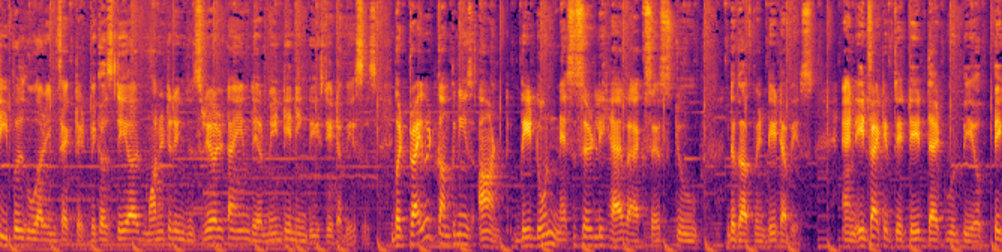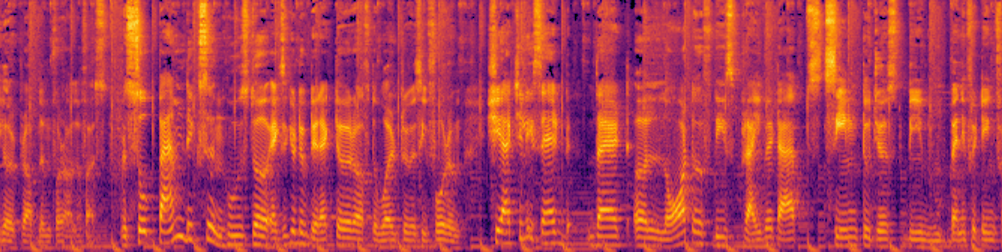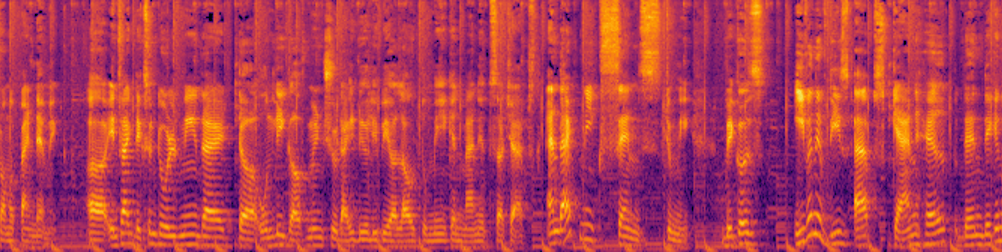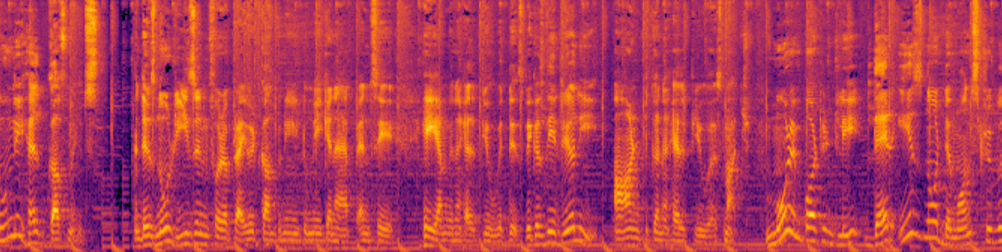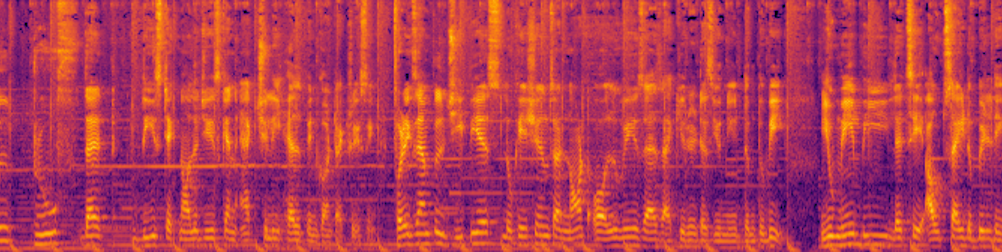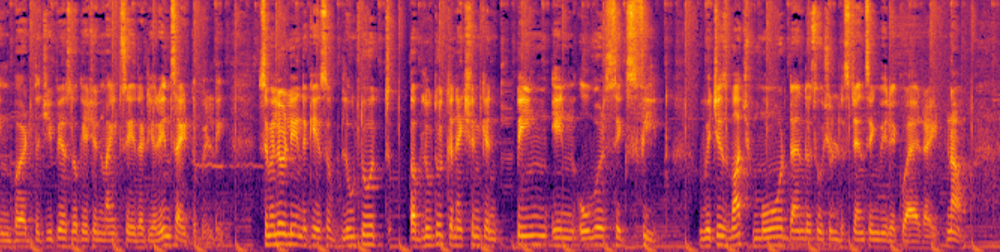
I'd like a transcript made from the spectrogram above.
people who are infected because they are monitoring this real time, they are maintaining these databases. But private companies aren't, they don't necessarily have access to the government database. And in fact, if they did, that would be a bigger problem for all of us. So, Pam Dixon, who's the executive director of the World Privacy Forum, she actually said that a lot of these private apps seem to just be benefiting from a pandemic. Uh, in fact, Dixon told me that uh, only government should ideally be allowed to make and manage such apps. And that makes sense to me because even if these apps can help, then they can only help governments. There's no reason for a private company to make an app and say, hey, I'm gonna help you with this because they really aren't gonna help you as much. More importantly, there is no demonstrable proof that these technologies can actually help in contact tracing. For example, GPS locations are not always as accurate as you need them to be. You may be, let's say, outside a building, but the GPS location might say that you're inside the building. Similarly, in the case of Bluetooth, a Bluetooth connection can ping in over six feet, which is much more than the social distancing we require right now.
